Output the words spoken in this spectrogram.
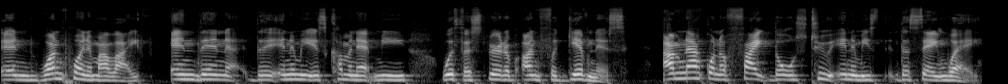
in one point in my life, and then the enemy is coming at me with a spirit of unforgiveness, I'm not going to fight those two enemies the same way.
